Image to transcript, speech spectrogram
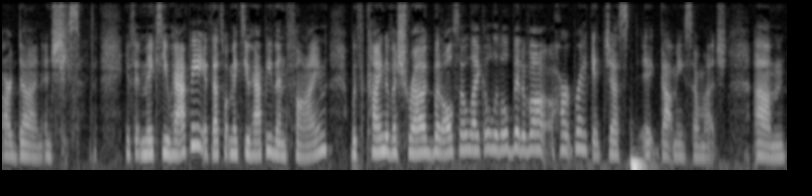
are done," and she said, "If it makes you happy, if that's what makes you happy, then fine." With kind of a shrug, but also like a little bit of a heartbreak. It just it got me so much. Um,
